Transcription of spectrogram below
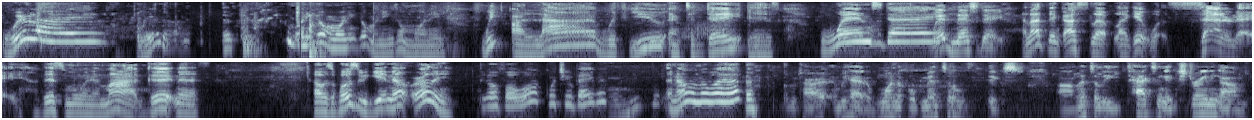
We're live. We're live. Okay. Good morning, good morning, good morning, good morning. We are live with you, and today is Wednesday. Wednesday. And I think I slept like it was Saturday this morning. My goodness. I was supposed to be getting up early to go for a walk with you, baby. Mm-hmm. And I don't know what happened. I'm tired, and we had a wonderful mental, ex, uh, mentally taxing, extraining, um,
